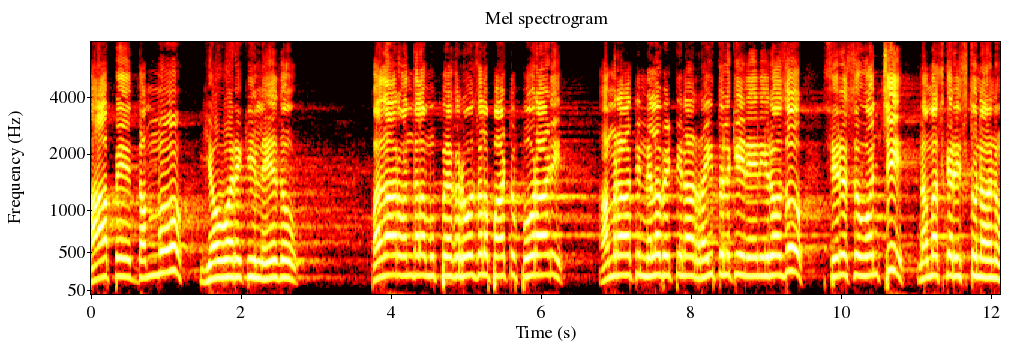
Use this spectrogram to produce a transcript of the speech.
ఆపే దమ్ము ఎవరికి లేదు. పదహారు వందల ముప్పై ఒక రోజుల పాటు పోరాడి అమరావతిని నిలబెట్టిన రైతులకి నేను ఈరోజు శిరస్సు వంచి నమస్కరిస్తున్నాను.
